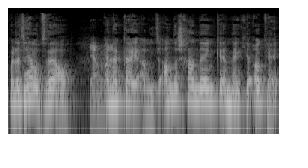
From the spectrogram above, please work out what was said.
maar dat helpt wel. Ja, maar, En dan kan je aan iets anders gaan denken en denk je, oké.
